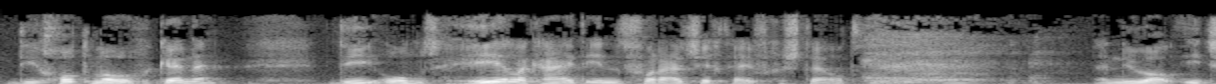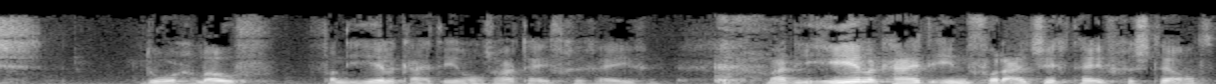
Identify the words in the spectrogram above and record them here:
die God mogen kennen. Die ons heerlijkheid in het vooruitzicht heeft gesteld. En nu al iets door geloof van die heerlijkheid in ons hart heeft gegeven. Maar die heerlijkheid in vooruitzicht heeft gesteld.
